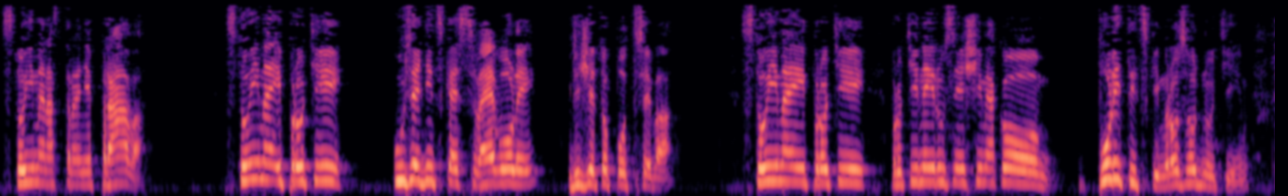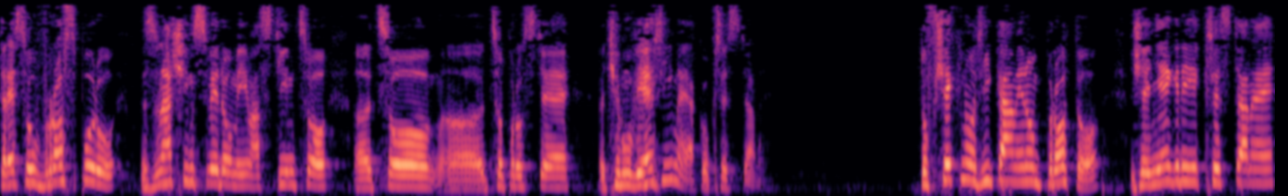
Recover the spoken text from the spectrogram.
Stojíme na straně práva. Stojíme i proti úřednické své voli, když je to potřeba. Stojíme i proti, proti nejrůznějším jako politickým rozhodnutím, které jsou v rozporu s naším svědomím a s tím, co, eh, co, eh, co prostě, čemu věříme jako křesťané. To všechno říkám jenom proto, že někdy křesťané,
